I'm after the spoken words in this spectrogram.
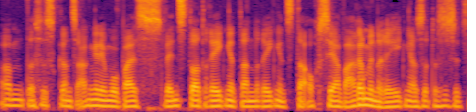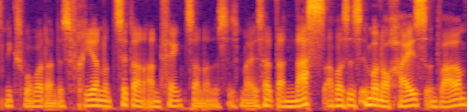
Ähm, das ist ganz angenehm, wobei es, wenn es dort regnet, dann regnet es da auch sehr warmen Regen. Also das ist jetzt nichts, wo man dann das Frieren und Zittern anfängt, sondern es ist, man ist halt dann nass, aber es ist immer noch heiß und warm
